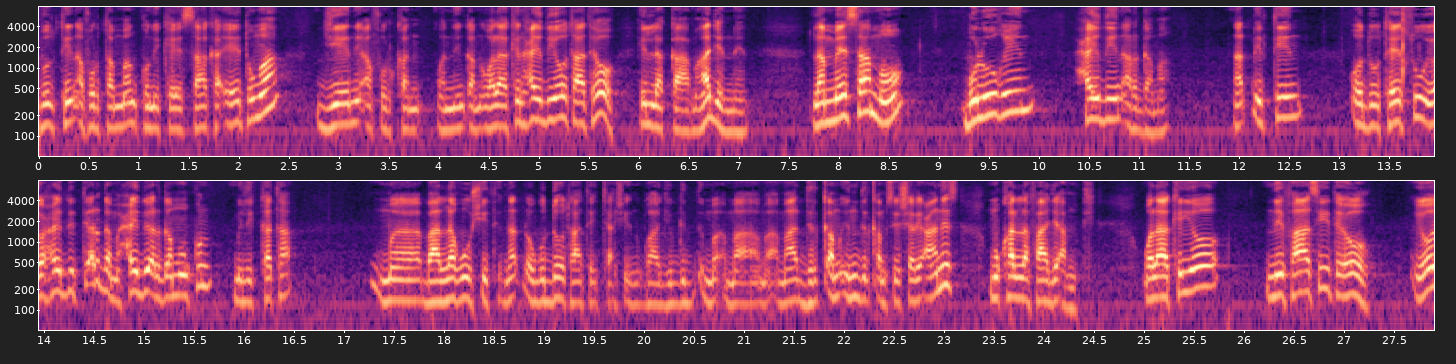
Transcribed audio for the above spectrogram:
bultiin afurtamman kun keessaa ka'eetuma ji'eni afur kan wanni hin qabne walaakin haydi yoo taate hoo hin lakkaamaa jenneen lammeessaa immoo buluugiin haydiin argama nadhittiin oduu teessuu yoo hayditti argame haydi argamuun kun milikkata baallaguu ishiiti nadho guddoo taate jecha ishiin waajib dirqam in dirqamsiis shari'aanis mukallafaa je'amti walaakin yoo nifaasii te hoo yoo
